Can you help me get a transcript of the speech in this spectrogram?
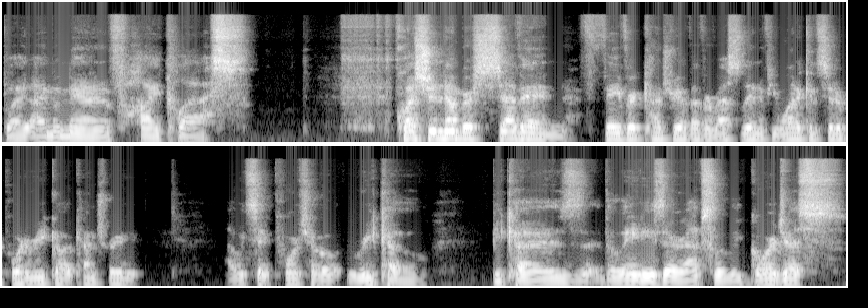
but I'm a man of high class. Question number seven favorite country I've ever wrestled in. If you want to consider Puerto Rico a country, I would say Puerto Rico because the ladies there are absolutely gorgeous.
